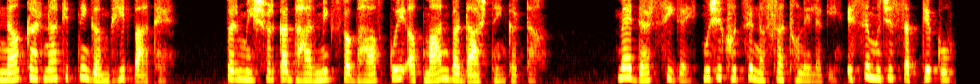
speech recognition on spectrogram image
न करना कितनी गंभीर बात है। परमेश्वर का धार्मिक स्वभाव कोई अपमान बर्दाश्त नहीं करता। मैं डर सी गई। मुझे खुद से नफरत होने लगी। इससे मुझे सत्य को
